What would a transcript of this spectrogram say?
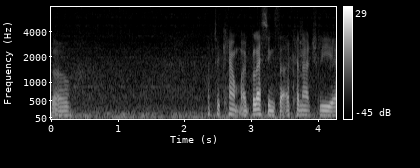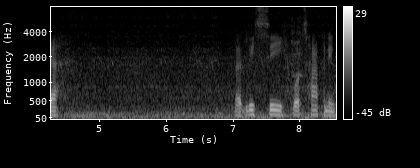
So I have to count my blessings that I can actually uh, at least see what's happening.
